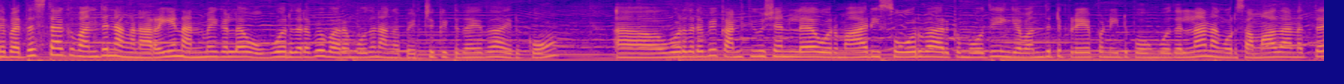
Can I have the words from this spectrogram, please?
இந்த பெதஸ்டாக்கு வந்து நாங்கள் நிறைய நன்மைகளை ஒவ்வொரு தடவையும் வரும்போது நாங்கள் பெற்றுக்கிட்டதே தான் இருக்கோம். ஒவ்வொரு தடவையும் கன்ஃபியூஷனில் ஒரு மாதிரி சோர்வாக இருக்கும்போது இங்கே வந்துட்டு ப்ரே பண்ணிட்டு போகும்போதெல்லாம் நாங்கள் ஒரு சமாதானத்தை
